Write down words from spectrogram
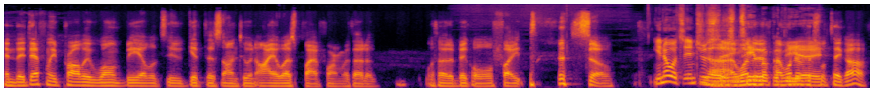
and they definitely probably won't be able to get this onto an iOS platform without a without a big old fight. so You know what's uh, interesting? I wonder, up I wonder if this will take off.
